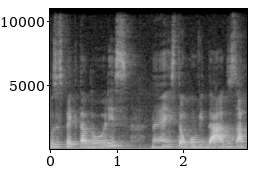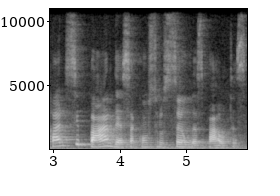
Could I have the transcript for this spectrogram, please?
Os espectadores né, estão convidados a participar dessa construção das pautas,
